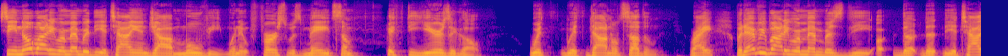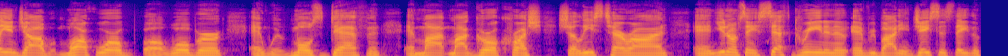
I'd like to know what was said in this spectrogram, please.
See, nobody remembered the Italian Job movie when it first was made some 50 years ago with with Donald Sutherland, right? But everybody remembers the uh, the the, the Italian Job with Mark War, uh, Wahlberg and with Mos Def and and my my girl crush Charlize Theron and you know what I'm saying Seth Green and everybody and Jason Statham.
